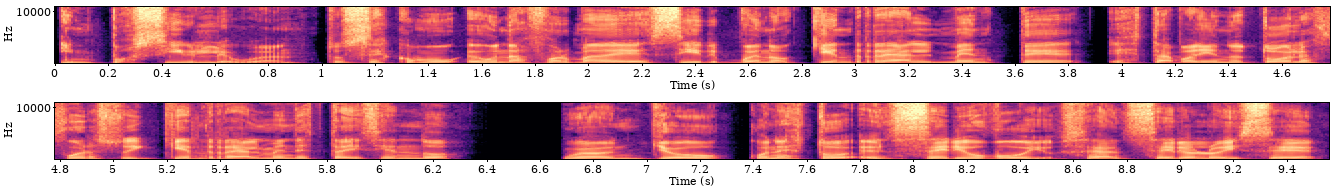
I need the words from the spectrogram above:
imposible, weón. Entonces, como es una forma de decir, bueno, quién realmente está poniendo todo el esfuerzo y quién realmente está diciendo, weón, yo con esto en serio voy, o sea, en serio lo hice,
